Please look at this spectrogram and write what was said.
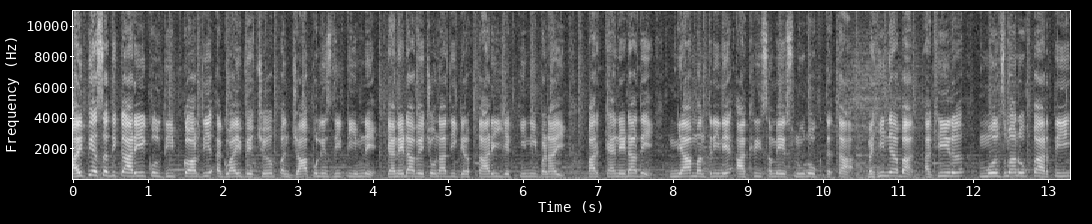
ਆਈਪੀਐਸ ਅਧਿਕਾਰੀ ਕੁਲਦੀਪ ਕੌਰ ਦੀ ਅਗਵਾਈ ਵਿੱਚ ਪੰਜਾਬ ਪੁਲਿਸ ਦੀ ਟੀਮ ਨੇ ਕੈਨੇਡਾ ਵਿੱਚ ਉਹਨਾਂ ਦੀ ਗ੍ਰਿਫਤਾਰੀ ਯਕੀਨੀ ਬਣਾਈ, ਪਰ ਕੈਨੇਡਾ ਦੇ ਨਿਆਂ ਮੰਤਰੀ ਨੇ ਆਖਰੀ ਸਮੇਂ ਇਸ ਨੂੰ ਰੋਕ ਦਿੱਤਾ। ਮਹੀਨਿਆਂ ਬਾਅਦ ਅਖੀਰ ਮੁਲਜ਼ਮਾਂ ਨੂੰ ਭਾਰਤੀ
